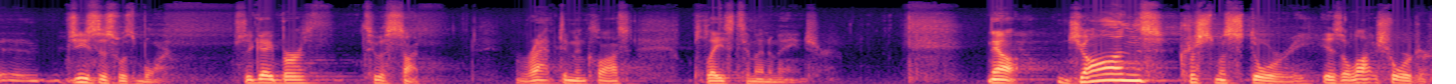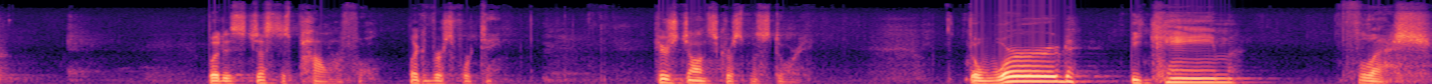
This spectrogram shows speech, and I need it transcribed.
uh, Jesus was born. So he gave birth to a son, wrapped him in cloths placed him in a manger. Now, John's Christmas story is a lot shorter, but it's just as powerful. Look at verse 14. Here's John's Christmas story The Word became flesh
